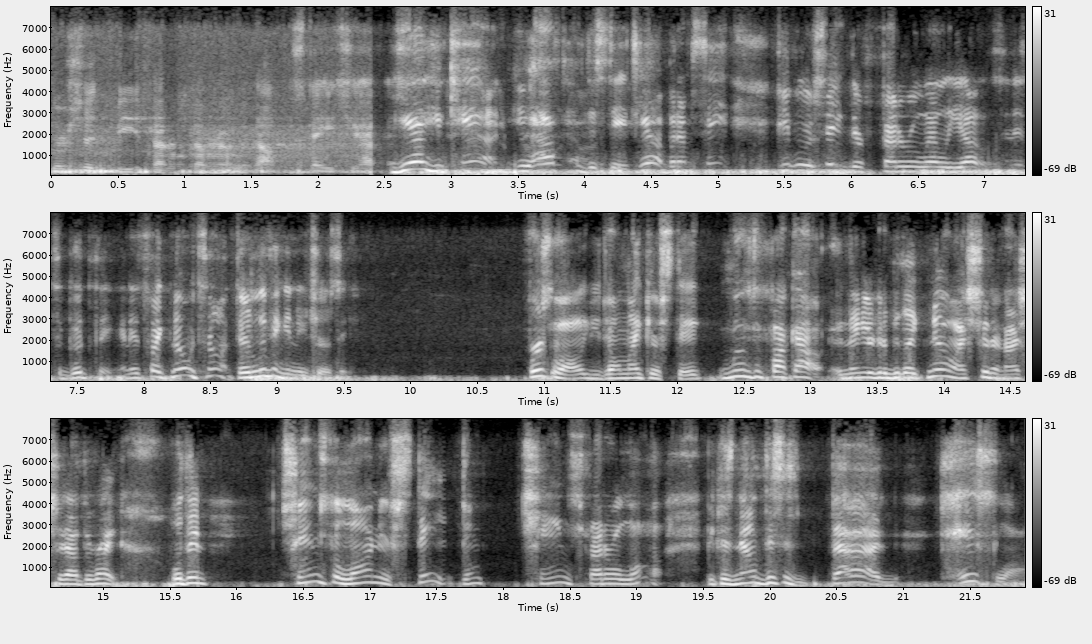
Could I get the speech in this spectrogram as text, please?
there shouldn't be a federal government without the states. You have Yeah, you can. You have to have the states. Yeah, but I'm saying people are saying they're federal LEOs and it's a good thing. And it's like, no, it's not. They're living in New Jersey. First of all, you don't like your state, move the fuck out. And then you're going to be like, no, I shouldn't. I should have the right. Well, then change the law in your state. Don't change federal law because now this is bad case law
